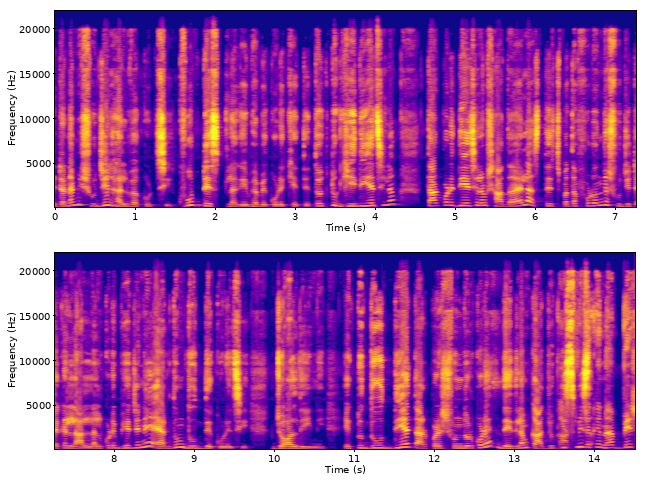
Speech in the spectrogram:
এটা না আমি সুজির হালুয়া করছি। খুব টেস্ট লাগে এভাবে করে খেতে। তো একটু ঘি দিয়েছিলাম তারপরে দিয়েছিলাম সাদা এলাচ তেজপাতা ফোড়ন দিয়ে সুজিটাকে লাল লাল করে ভেজে নিয়ে একদম দুধ দিয়ে করেছি। জল দিইনি। একটু দুধ দিয়ে তারপরে সুন্দর করে দিয়ে দিলাম কাজু কিশমিশকে না বেশ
